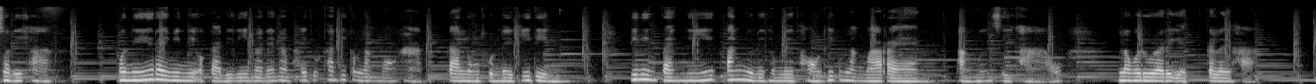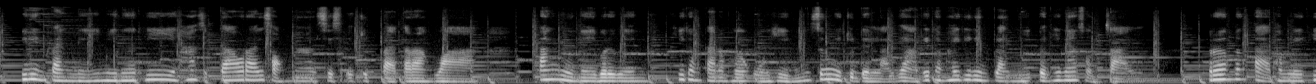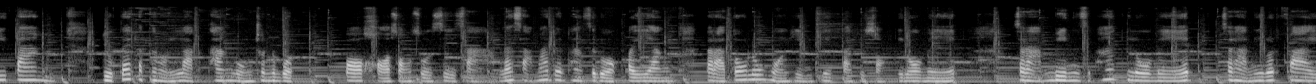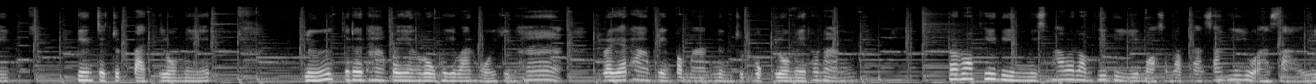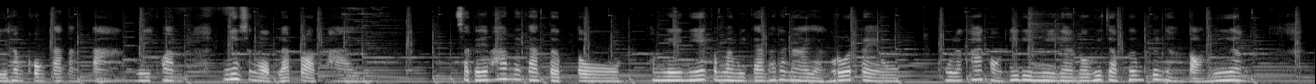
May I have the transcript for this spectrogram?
สวัสดีค่ะ วันนี้ไรวินมีโอกาสดีๆ มาแนะนำให้ทุกท่านที่กำลังมองหาการลงทุนในที่ดิน ที่ดินแปลงนี้ตั้งอยู่ในทำเลทองที่กำลังมาแรง ผังเมืองสีขาว เรามาดูรายละเอียดกันเลยค่ะ ที่ดินแปลงนี้มีเนื้อที่ 59 ไร่2งาน 41.8 ตารางวา ตั้งอยู่ในบริเวณที่ทำการอำเภอหัวหิน ซึ่งมีจุดเด่นหลายอย่างที่ทำให้ที่ดินแปลงนี้เป็นที่น่าสนใจ เริ่มตั้งแต่ทำเลที่ตั้ง อยู่ใกล้กับถนนหลักทางหลวงชนบท ปข2043 และสามารถเดินทางสะดวกไปยังตลาดโต้รุ่งหัวหินเพียง 8.2 กิโลเมตร สนามบิน 15 กิโลเมตร สถานีรถไฟเพียง 7.8 กิโลเมตร หรือจะเดินทางไปยังโรงพยาบาลหัวหิน 5 ระยะทางเพียงประมาณ 1.6 กิโลเมตรเท่านั้นรอบๆที่ดินมีสภาพแวดล้อมที่ดีเหมาะสำหรับการสร้างที่อยู่อาศัย หรือทำโครงการต่างๆ มีความเงียบสงบและปลอดภัย ศักยภาพในการเติบโต ทำเลนี้กำลังมีการพัฒนาอย่างรวดเร็ว มูลค่าของที่ดินมีแนวโน้มที่จะเพิ่มขึ้นอย่างต่อเนื่อง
